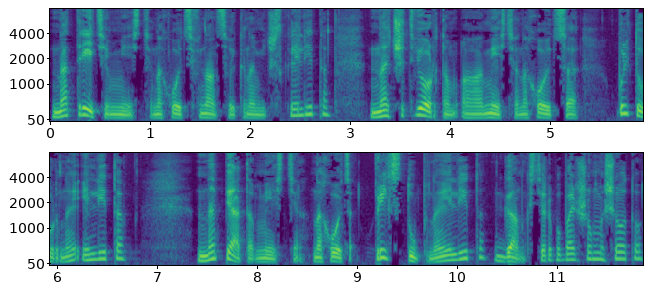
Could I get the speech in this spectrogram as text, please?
на третьем месте находится финансово-экономическая элита, на четвертом а, месте находится культурная элита, на пятом месте находится преступная элита, гангстеры по большому счету.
